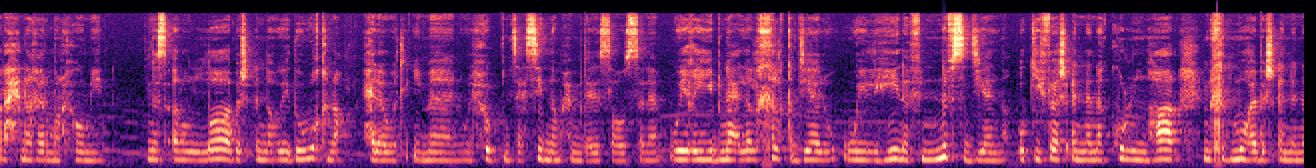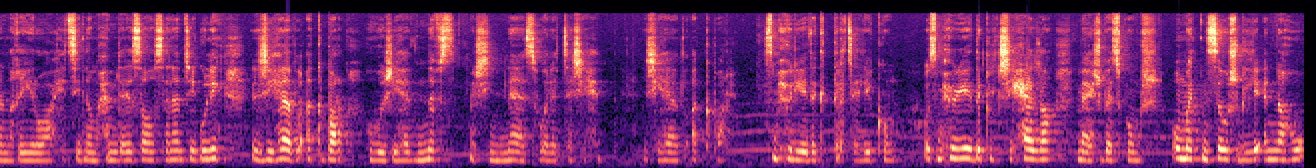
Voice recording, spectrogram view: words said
راه حنا غير مرحومين. نسأل الله باش أنه يذوقنا حلاوة الإيمان والحب نتاع سيدنا محمد عليه الصلاة والسلام ويغيبنا على الخلق ديالو ويلهينا في النفس ديالنا. وكيفاش أننا كل نهار نخدموها باش أننا نغيروها. حيت سيدنا محمد عليه الصلاة والسلام تيقول لك الجهاد الأكبر هو جهاد النفس ماشي الناس ولا حتى شي حد. الجهاد الأكبر. سمحوا لي إذا كثرت عليكم. وسمحوا لي اذا قلت شي حاجة ما عجبتكمش وما تنسوش بلي أنه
